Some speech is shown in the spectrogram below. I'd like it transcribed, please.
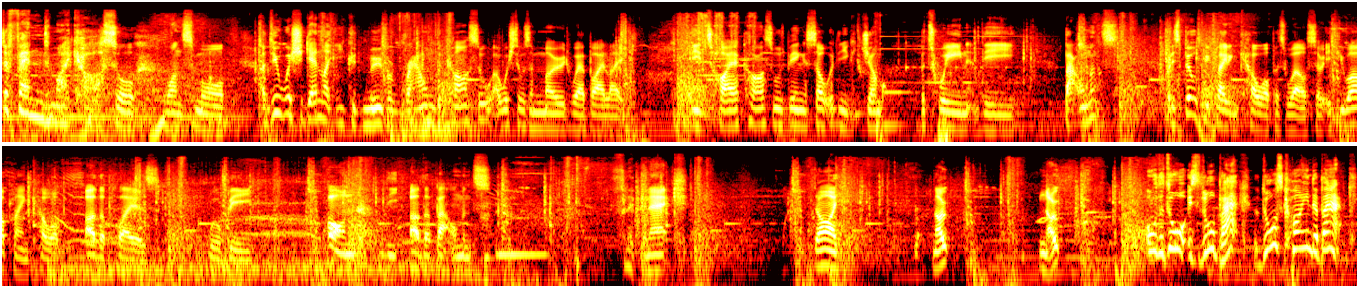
defend my castle once more. I do wish again like you could move around the castle. I wish there was a mode whereby like the entire castle was being assaulted and you could jump between the battlements. But it's built to be played in co-op as well, so if you are playing co-op, other players will be on the other battlements. Flipping heck. Die. Nope. Nope. Oh, the door. Is the door back? The door's kind of back.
